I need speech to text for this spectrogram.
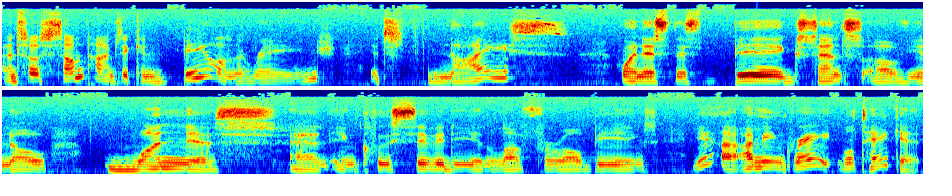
And so sometimes it can be on the range. It's nice when it's this big sense of, you know, oneness and inclusivity and love for all beings. Yeah, I mean, great, we'll take it.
